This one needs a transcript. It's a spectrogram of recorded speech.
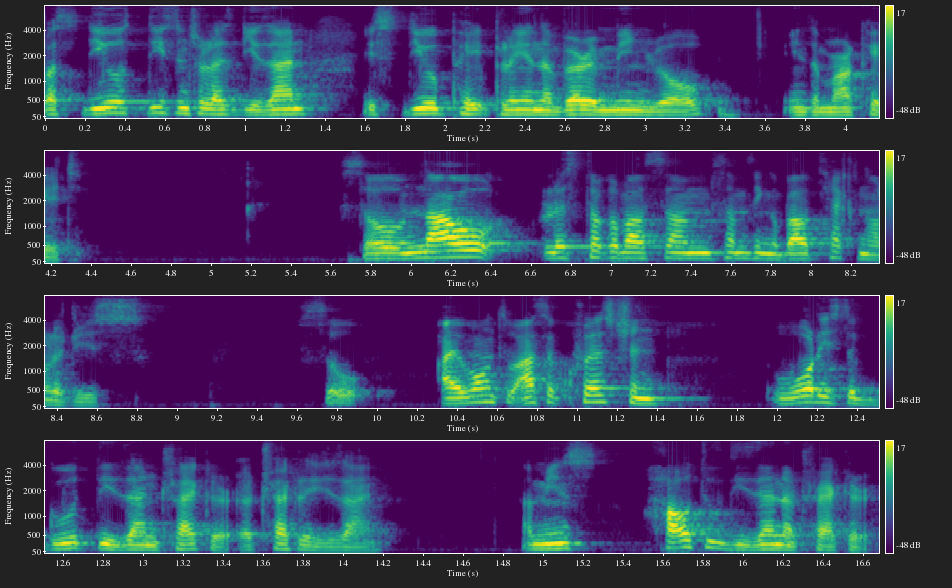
But still, decentralized design is still playing a very main role in the market. So now let's talk about some something about technologies. So I want to ask a question: What is a good design tracker? A tracker design? That means how to design a tracker.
